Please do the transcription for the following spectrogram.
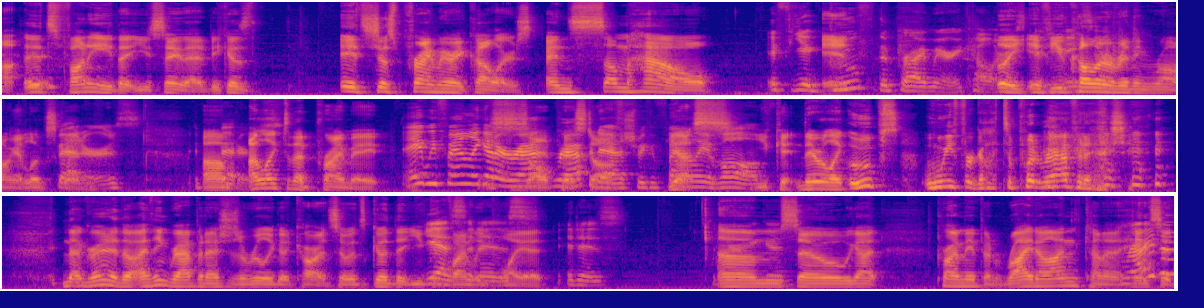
uh, it's funny that you say that because it's just primary colors, and somehow, If you goof the primary colors, like, if you color everything wrong, it looks good. better. It Um, I liked that Primeape. Hey, we finally got This a ra-. Rapidash. We can finally yes, evolve. you can. They were like, "Oops, we forgot to put Rapidash." now, granted though, I think Rapidash is a really good card, so it's good that you can finally it play it. It is. Um, so we got Primeape and Rhydon, kind of hints at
